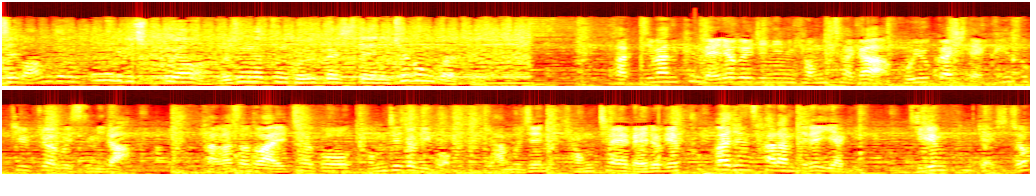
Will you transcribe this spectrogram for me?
제 마음대로 꾸미기도 쉽고요. 요즘 같은 고유가 시대에는 최고인 것 같아요. 작지만 큰 매력을 지닌 경차가 고유가 시대 계속 질주하고 있습니다. 작아서도 알차고 경제적이고 야무진 경차의 매력에 푹 빠진 사람들의 이야기 지금 함께 하시죠.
